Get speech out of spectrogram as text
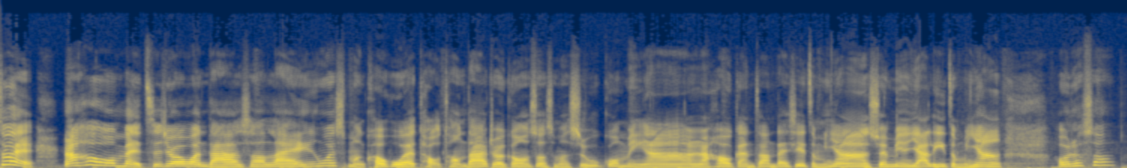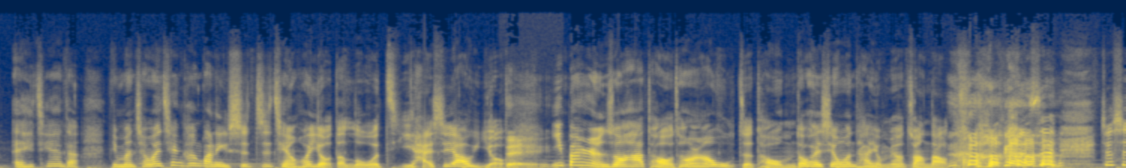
对，然后我每次就会问大家说，来，为什么客户会头痛？大家就会跟我说什么食物过敏啊，然后肝脏代谢怎么样啊，睡眠压力怎么样？我就说，哎，亲爱的，你们成为健康管理师之前会有的逻辑还是要有。对，一般人说他头痛，然后捂着头，我们都会先问他有没有撞到头。可是，就是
